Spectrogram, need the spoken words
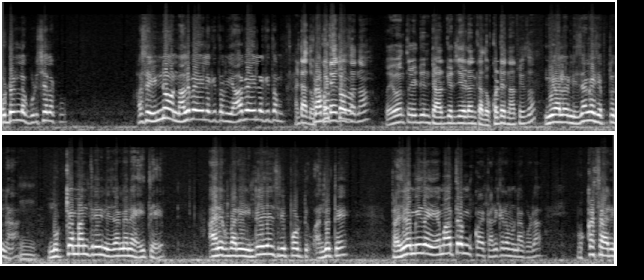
ఒడ్డుల గుడిసెలకు. అసలు ఎన్నో నలభై ఏళ్ళ క్రితం యాభై ఏళ్ళ క్రితం రేవంత్ రెడ్డిని టార్గెట్ చేయడానికి అది రీజన్ ఇవాళ నిజంగా చెప్తున్నా. ముఖ్యమంత్రి నిజంగానే అయితే ఆయనకు మరి ఇంటెలిజెన్స్ రిపోర్ట్ అందితే ప్రజల మీద ఏమాత్రం కనికరం ఉన్నా కూడా ఒక్కసారి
